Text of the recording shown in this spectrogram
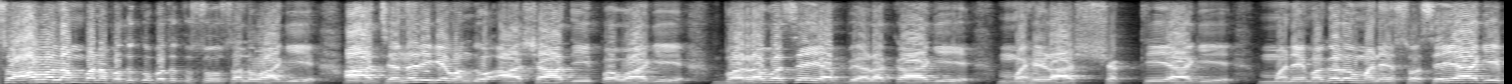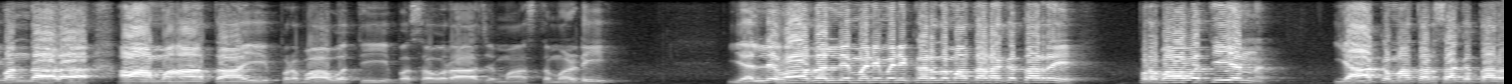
ಸ್ವಾವಲಂಬನ ಬದುಕು ಬದುಕಿಸುವ ಸಲುವಾಗಿ ಆ ಜನರಿಗೆ ಒಂದು ಆಶಾದೀಪವಾಗಿ, ಭರವಸೆಯ ಬೆಳಕಾಗಿ, ಮಹಿಳಾ ಶಕ್ತಿಯಾಗಿ, ಮನೆ ಮಗಳು, ಮನೆ ಸೊಸೆಯಾಗಿ ಬಂದಾಳ ಆ ಮಹಾತಾಯಿ ಪ್ರಭಾವತಿ ಬಸವರಾಜ ಮಾಸ್ತಮಡಿ ಎಲ್ಲಿ ಹೋದಲ್ಲಿ ಮನೆ ಮನೆ ಕರೆದು ಮಾತಾಡಕತ್ತಾರ್ರಿ? ಪ್ರಭಾವತಿಯನ್ನು ಯಾಕೆ ಮಾತಾಡ್ಸಾಕತ್ತಾರ?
